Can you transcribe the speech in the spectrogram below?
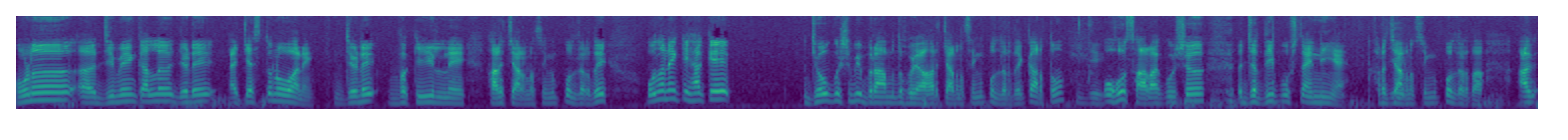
ਹੁਣ ਜਿਵੇਂ ਕੱਲ ਜਿਹੜੇ ਐਚਐਸ ਧਨੋਆ ਨੇ ਜਿਹੜੇ ਵਕੀਲ ਨੇ ਹਰਚਰਨ ਸਿੰਘ ਭੁੱਲਰ ਦੇ ਉਹਨਾਂ ਨੇ ਕਿਹਾ ਕਿ ਜੋ ਕੁਝ ਵੀ ਬਰਾਮਦ ਹੋਇਆ ਹਰਚਰਨ ਸਿੰਘ ਭੁੱਲਰ ਦੇ ਘਰ ਤੋਂ। ਉਹ ਸਾਰਾ ਕੁਝ ਜੱਦੀ ਪੁਸ਼ਤੈਨੀ ਹੈ ਹਰਚਰਨ ਸਿੰਘ ਭੁੱਲਰ ਦਾ ਅਗ-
